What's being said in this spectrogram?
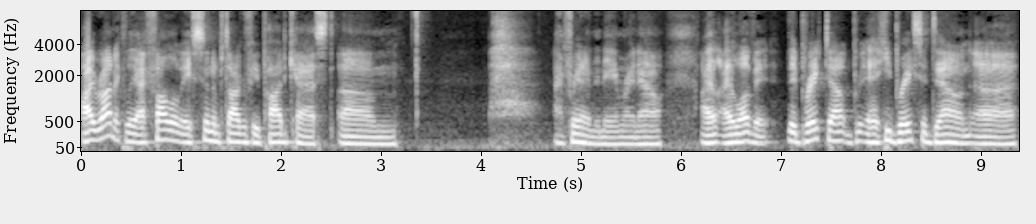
Ironically, I follow a cinematography podcast. Um, I'm forgetting the name right now. I, I love it. They break down. He breaks it down. Uh,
